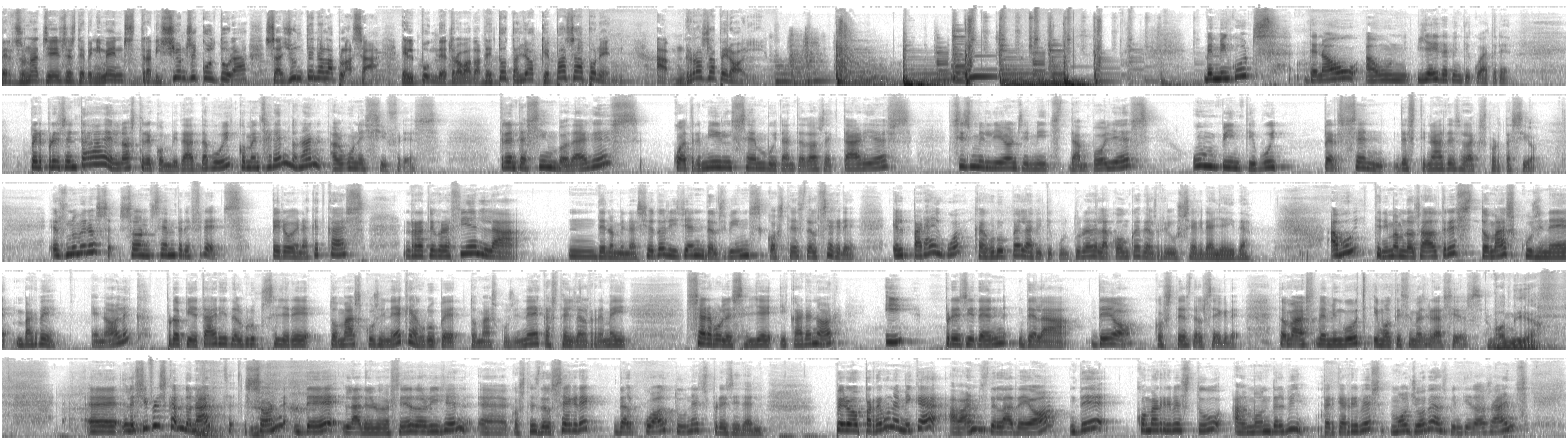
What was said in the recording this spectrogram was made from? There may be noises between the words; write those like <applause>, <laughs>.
Personatges, esdeveniments, tradicions i cultura s'ajunten a la plaça, el punt de trobada de tot allò que passa a Ponent, amb Rosa Peroi. Benvinguts de nou a un Lleida 24. Per presentar el nostre convidat d'avui, començarem donant algunes xifres. 35 bodegues, 4.182 hectàrees, 6 milions i mig d'ampolles, un 28% destinades a l'exportació. Els números són sempre freds, però en aquest cas radiografien la denominació d'origen dels vins costers del Segre, el paraigua que agrupa la viticultura de la conca del riu Segre a Lleida. Avui tenim amb nosaltres Tomàs Cosiner Barber, enòleg, propietari del grup cellerer Tomàs Cosiner, que agrupa Tomàs Cosiner, Castell del Remei, Cèrvoles Celler i Cara Nord, i president de la DO Costers del Segre. Tomàs, benvingut i moltíssimes gràcies. Bon dia. Eh, les xifres que han donat són de la denominació d'origen eh, Costers del Segre, del qual tu n'ets president. Però parlem una mica, abans de la DO, de com arribes tu al món del vi, perquè arribes molt jove, als 22 anys,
